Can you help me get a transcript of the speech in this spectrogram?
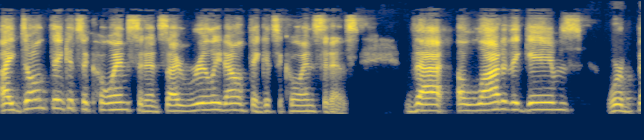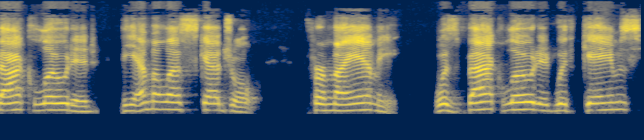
I don't think it's a coincidence. I really don't think it's a coincidence that a lot of the games were backloaded. The MLS schedule for Miami was backloaded with games,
